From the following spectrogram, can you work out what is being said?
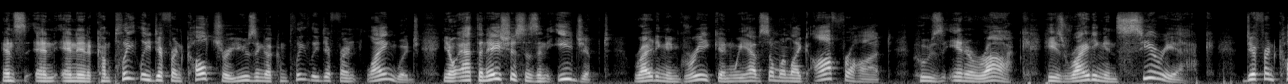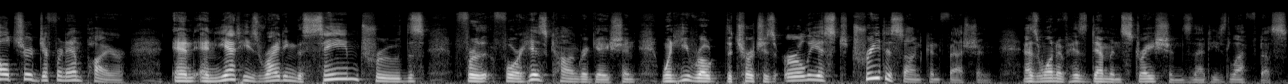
and and and in a completely different culture using a completely different language you know athanasius is in egypt writing in Greek, and we have someone like Aphrahat who's in Iraq. He's writing in Syriac. Different culture, different empire. And, and yet he's writing the same truths for, for his congregation when he wrote the church's earliest treatise on confession as one of his demonstrations that he's left us.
